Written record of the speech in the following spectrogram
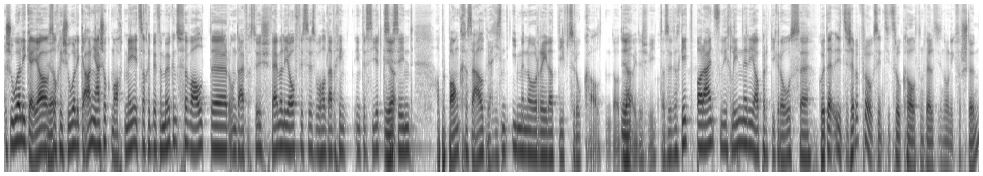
Schulungen, ja, ja, so ein bisschen Schulungen habe ich auch schon gemacht. Mehr jetzt so ein bisschen bei Vermögensverwalter und einfach sonst Family Offices, die halt einfach in, interessiert ja. sind. Aber Banken selber, ja, die sind immer noch relativ zurückhaltend oder, ja. in der Schweiz. Also es gibt ein paar einzelne kleinere, aber die grossen... Gut, äh, jetzt ist eben die Frage, sind sie zurückhaltend, weil sie es noch nicht verstehen?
